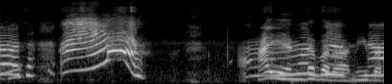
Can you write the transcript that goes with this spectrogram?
വെച്ച ആ എന്താ പറ? നീ പറ.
